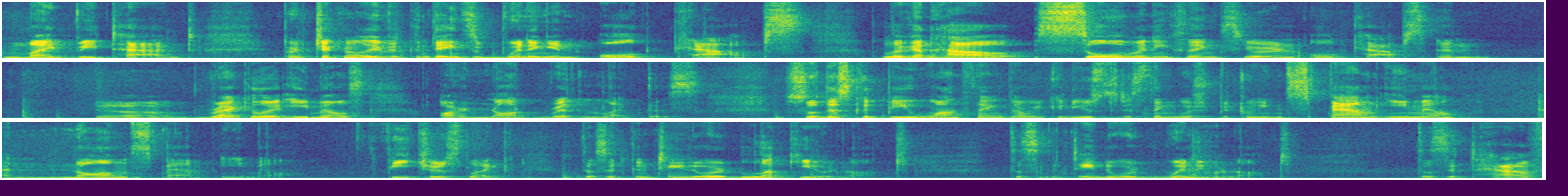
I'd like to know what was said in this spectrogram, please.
might be tagged, particularly if it contains winning in all caps. Look at how so many things here are in all caps and uh, regular emails are not written like this. So this could be one thing that we could use to distinguish between spam email and non-spam email. Features like, does it contain the word lucky or not? Does it contain the word winning or not? Does it have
